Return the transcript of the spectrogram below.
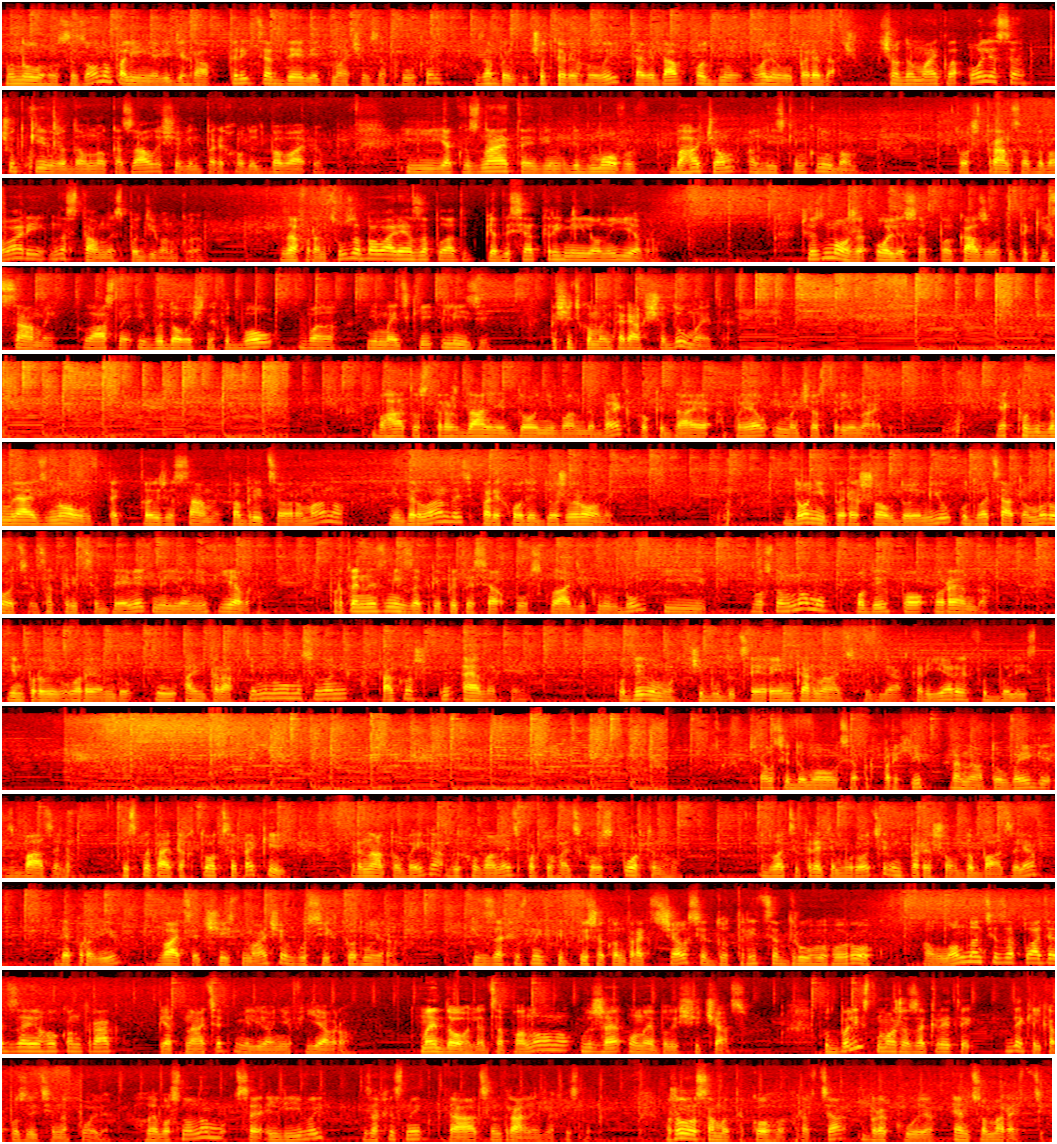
Минулого сезону Паління відіграв 39 матчів за Фулхем, забив 4 голи та віддав одну гольову передачу. Щодо Майкла Оліса, чутки вже давно казали, що він переходить Баварію. І як ви знаєте, він відмовив багатьом англійським клубам. Тож трансфер до Баварії не став несподіванкою. За француза Баварія заплатить 53 мільйони євро. Чи зможе Оліса показувати такий самий класний і видовищний футбол в німецькій лізі? Пишіть в коментарях, що думаєте. Багатостраждальний Доні Ван де Бек покидає АПЛ і Манчестер Юнайтед. Як повідомляють знову так той же самий Фабріціо Романо, нідерландець переходить до Жирони. Доні перейшов до МЮ у 2020 році за 39 мільйонів євро. Проте не зміг закріпитися у складі клубу і в основному ходив по орендах. Він провів оренду у Айнтрахті минулому сезоні, а також у Евертоні. Подивимось, чи буде це реінкарнацією для кар'єри футболіста. Челсі домовився про перехід Ренато Вейги з Базеля. Ви спитаєте, хто це такий? Ренато Вейга вихованець португальського спортингу. У 23-му році він перейшов до Базеля, де провів 26 матчів в усіх турнірах. Півзахисник підпише контракт з Челсі до 32-го року, а лондонці заплатять за його контракт 15 мільйонів євро. Медогляд заплановано вже у найближчий час. Футболіст може закрити декілька позицій на полі, але в основному це лівий захисник та центральний захисник. Можливо, саме такого гравця бракує Енцо Маретті.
